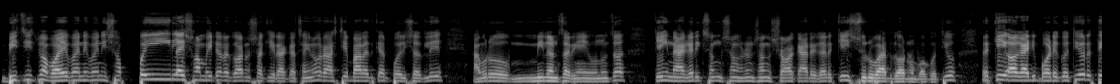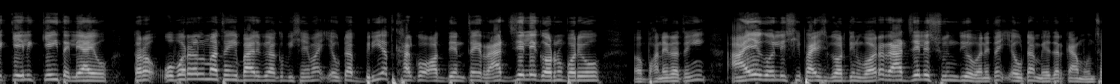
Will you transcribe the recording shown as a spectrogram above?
बिच बिचमा भयो भने पनि सबैलाई समेटेर गर्न सकिरहेका छैनौँ। राष्ट्रिय बाल अधिकार परिषदले हाम्रो मिलन सर यहीँ हुनुहुन्छ। केही नागरिक सङ्घ सङ्गठनसँग सहकार्य गरेर केही सुरुवात गर्नुभएको थियो र केही अगाडि बढेको थियो र त्यो केही केही त ल्यायो। तर ओभरअलमा चाहिँ बाल विवाहको विषयमा एउटा वृहत खालको अध्ययन चाहिँ राज्यले गर्नु पर्यो भनेर चाहिँ आयोगहरूले सिफारिस गरिदिनु भयो र राज्यले सुनिदियो भने चाहिँ एउटा मेजर काम हुन्छ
